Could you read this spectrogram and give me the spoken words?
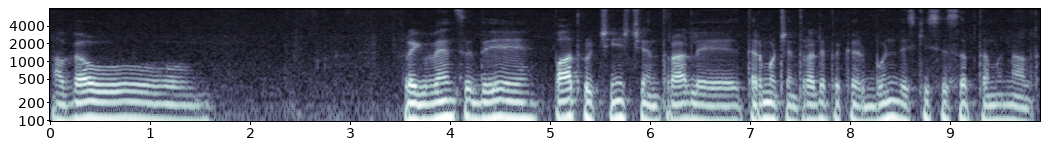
aveau o frecvență de 4-5 centrale, termocentrale pe cărbuni deschise săptămânal.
